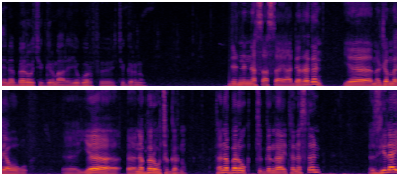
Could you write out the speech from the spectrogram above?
የነበረው ችግር ማለት የጎርፍ ችግር ነው። እንድንነሳሳ ያደረገን የመጀመሪያው የነበረው ችግር ነው። ከነበረው ችግር ላይ ተነስተን እዚህ ላይ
